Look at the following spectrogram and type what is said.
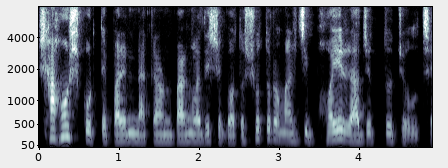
সাহস করতে পারেন না। কারণ বাংলাদেশে গত ১৭ মাস যে ভয়ের রাজত্ব চলছে,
